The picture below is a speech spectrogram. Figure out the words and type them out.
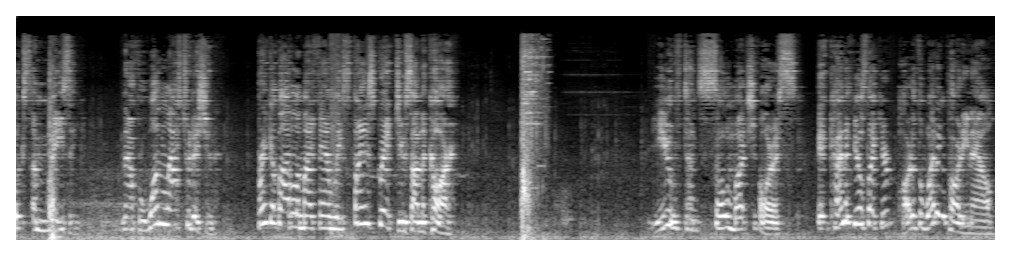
Looks amazing. Now for one last tradition. Break a bottle of my family's finest grape juice on the car. You've done so much for us. It kind of feels like you're part of the wedding party now.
